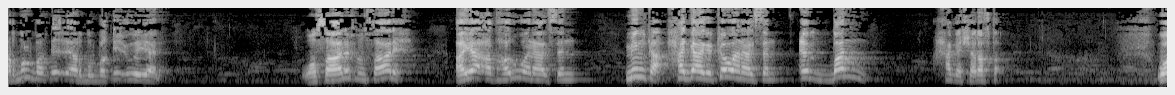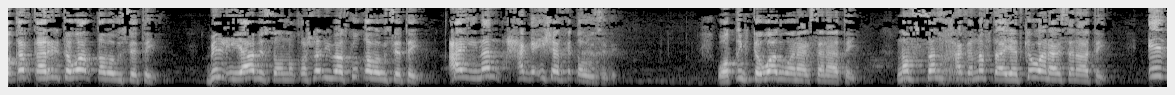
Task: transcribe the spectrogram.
ardulbaqiici ardulbaqiici weeyaane wa saalixun saalix ayaa adharu wanaagsan minka xaggaaga ka wanaagsan cirdan xagga sharafta waqad qarirta waad qabowsatay bil iyaabi soo noqoshadii baad ku qabowsatay caynan xagga ishaad ka qabowsatay wa ibta waad wanaagsanaatay. Nafsan xagga nafta ayaad ka wanaagsanaatay. Id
